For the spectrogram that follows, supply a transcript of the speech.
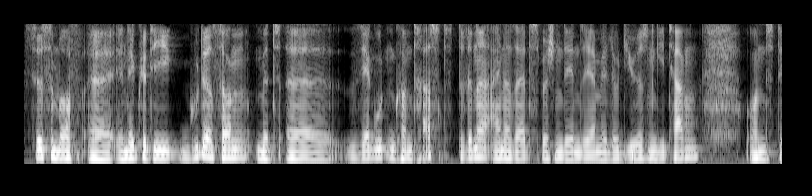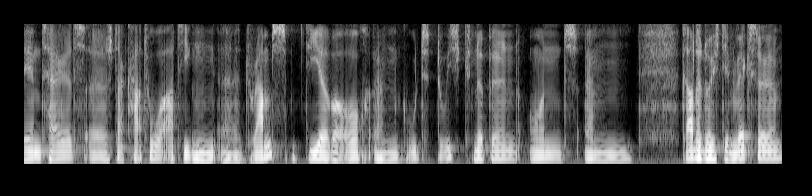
System of äh, Iniquity, guter Song mit äh, sehr gutem Kontrast drinne. Einerseits zwischen den sehr melodiösen Gitarren und den teils äh, staccato-artigen äh, Drums, die aber auch ähm, gut durchknüppeln und ähm, gerade durch den Wechsel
